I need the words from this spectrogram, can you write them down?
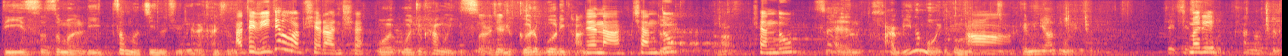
第一次这么离这么近的距离来看熊猫 А，ты видел вообще раньше? 我我就看过一次，而且是隔着玻璃看的。 Лена, 对 Чанду? 啊， Чанду? 在哈尔滨的某一个动物园，啊黑龙江的某一个动物园。这这次 Смотри 我看到是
